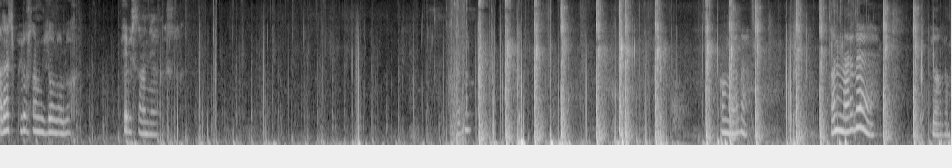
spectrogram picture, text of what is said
Araç bulursam güzel olur. Ve bir saniye arkadaşlar. Hadi. Lan nerede? Lan nerede? Gördüm.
